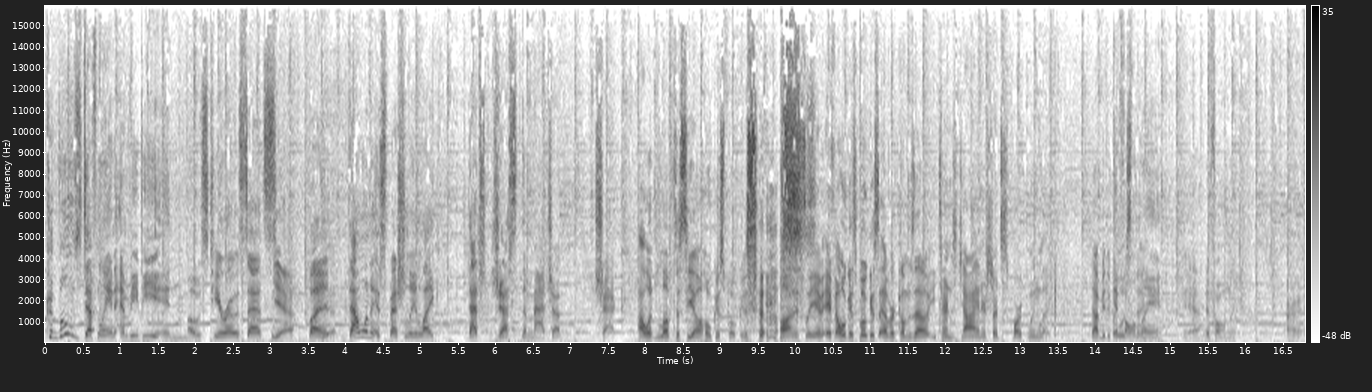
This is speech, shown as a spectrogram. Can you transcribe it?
Kaboom's definitely an MVP in most hero sets. Yeah, But yeah. that one especially, like, that's just the matchup check. I would love to see a Hocus Pocus, honestly. If, if Hocus Pocus ever comes out, he turns giant or starts sparkling, like, that'd be the coolest thing. If only. thing. Yeah, if only. All right.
